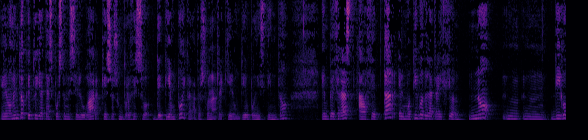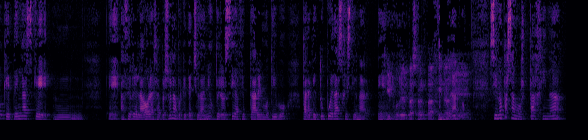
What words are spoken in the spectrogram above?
En el momento que tú ya te has puesto en ese lugar, que eso es un proceso de tiempo y cada persona requiere un tiempo distinto, empezarás a aceptar el motivo de la traición. No mm, mm, digo que tengas que mm, eh, hacerle la ola a esa persona porque te ha hecho daño, pero sí aceptar el motivo para que tú puedas gestionar. eh, Y poder pasar página Claro. de Si no pasamos página,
